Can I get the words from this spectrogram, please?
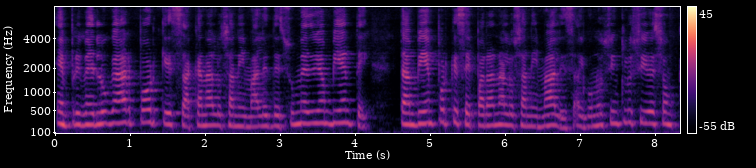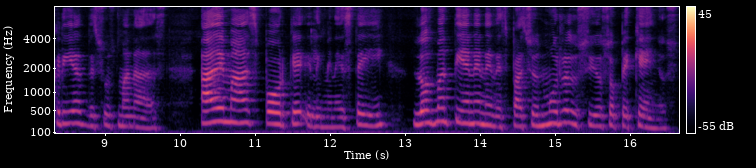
En primer lugar, porque sacan a los animales de su medio ambiente. También porque separan a los animales. Algunos inclusive son crías de sus manadas. Además, porque, eliminé este i, los mantienen en espacios muy reducidos o pequeños.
